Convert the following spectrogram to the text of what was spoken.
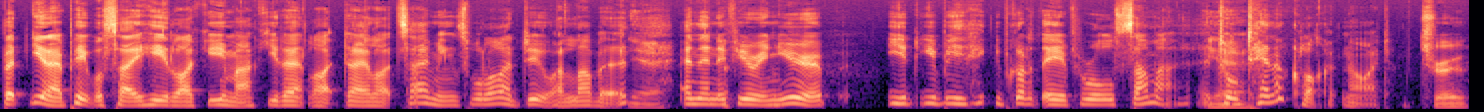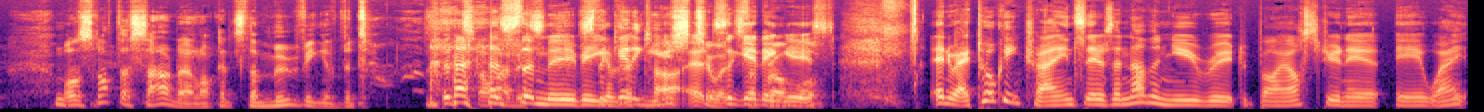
But you know, people say here, like you, Mark, you don't like daylight savings. Well, I do. I love it. Yeah. And then if you're in Europe, you'd, you'd be you've got it there for all summer until Yeah. ten o'clock at night. True. Well, it's not the sun I like; it's the moving of the time. The time. It's the moving the of the time. used to it's it's the the getting problem. used. Anyway, talking trains, there's another new route by Austrian Air, Airway,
